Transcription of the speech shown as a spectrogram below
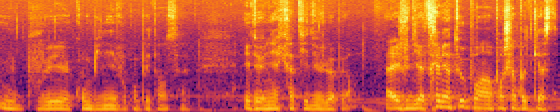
où vous pouvez combiner vos compétences et devenir créatif développeur. Allez, je vous dis à très bientôt pour un prochain podcast.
